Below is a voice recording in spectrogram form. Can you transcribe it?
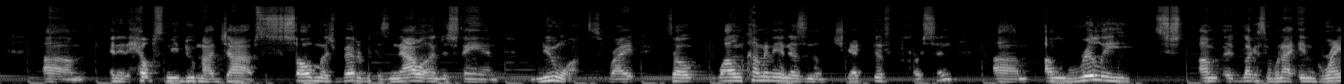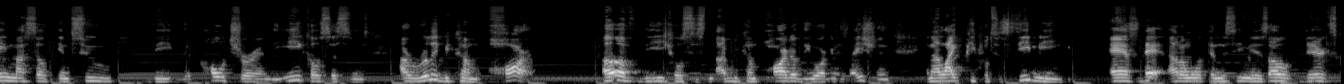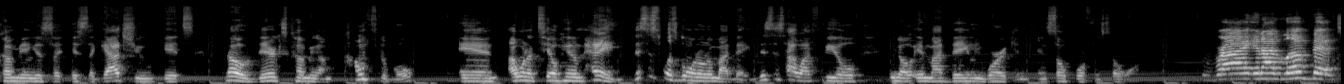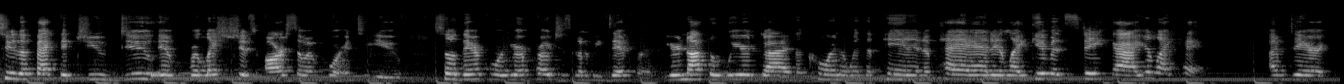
Um, and it helps me do my job so much better because now I understand nuance, right? So while I'm coming in as an objective person, um, I'm really, I'm like I said, when I ingrain myself into the the culture and the ecosystems, I really become part of the ecosystem. I become part of the organization, and I like people to see me as that. I don't want them to see me as oh, Derrick's coming. It's a it's a got you. It's no, Derrick's coming. I'm comfortable, and I want to tell him, hey, this is what's going on in my day. This is how I feel, you know, in my daily work and, and so forth and so on. Right, and I love that too. The fact that you do, if relationships are so important to you. So therefore, your approach is going to be different. You're not the weird guy in the corner with a pen and a pad and like giving stink eye. You're like, hey, I'm Derrick.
